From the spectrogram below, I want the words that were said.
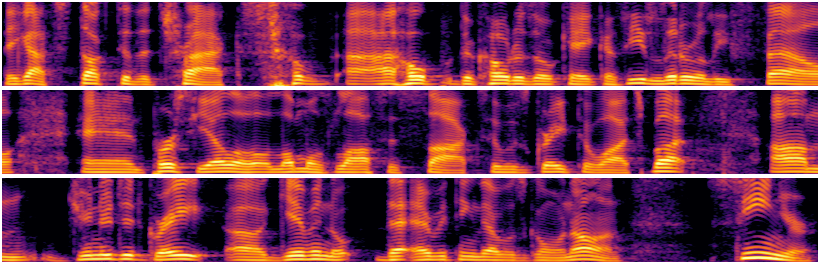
they got stuck to the track. So I hope Dakota's okay because he literally fell and Perciello almost lost his socks. It was great to watch. But um, Junior did great uh, given that everything that was going on. Senior,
